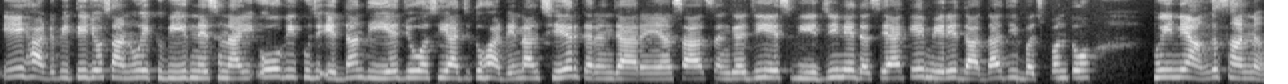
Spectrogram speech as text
ਇਹ ਹੱਡ ਬੀਤੀ ਜੋ ਸਾਨੂੰ ਇੱਕ ਵੀਰ ਨੇ ਸੁਣਾਈ, ਉਹ ਵੀ ਕੁਝ ਇਦਾਂ ਦੀ ਹੈ ਜੋ ਅਸੀਂ ਅੱਜ ਤੁਹਾਡੇ ਨਾਲ ਸ਼ੇਅਰ ਕਰਨ ਜਾ ਰਹੇ ਹਾਂ। ਸਾਧ ਸੰਗਤ ਜੀ, ਇਸ ਵੀਰ ਜੀ ਨੇ ਦੱਸਿਆ ਕਿ ਮੇਰੇ ਦਾਦਾ ਜੀ ਬਚਪਨ ਤੋਂ ਹੋਈ ਨਿਹੰਗ ਸਨ।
